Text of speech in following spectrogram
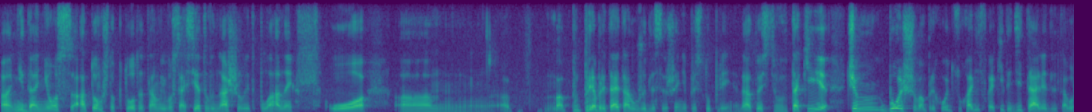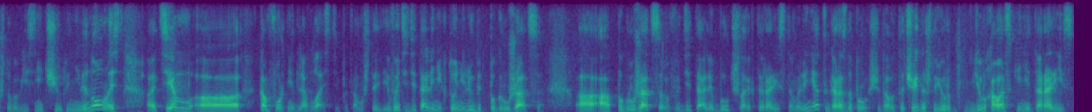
он не донес о том, что кто-то там, его сосед, вынашивает планы о приобретает оружие для совершения преступления. Да? То есть такие, чем больше вам приходится уходить в какие-то детали для того, чтобы объяснить чью-то невиновность, а, тем э, комфортнее для власти, потому что в эти детали никто не любит погружаться. А, а погружаться в детали, был человек террористом или нет, гораздо проще. Да? Вот очевидно, что Юр, Юр Хованский не террорист,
